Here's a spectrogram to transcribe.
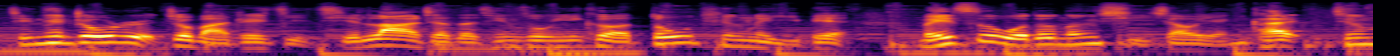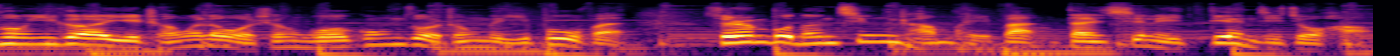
今天周日就把这几期落下的轻松一刻都听了一遍，每次我都能喜笑颜开。轻松一刻已成为了我生活工作中的一部分，虽然不能经常陪伴，但心里惦记就好。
